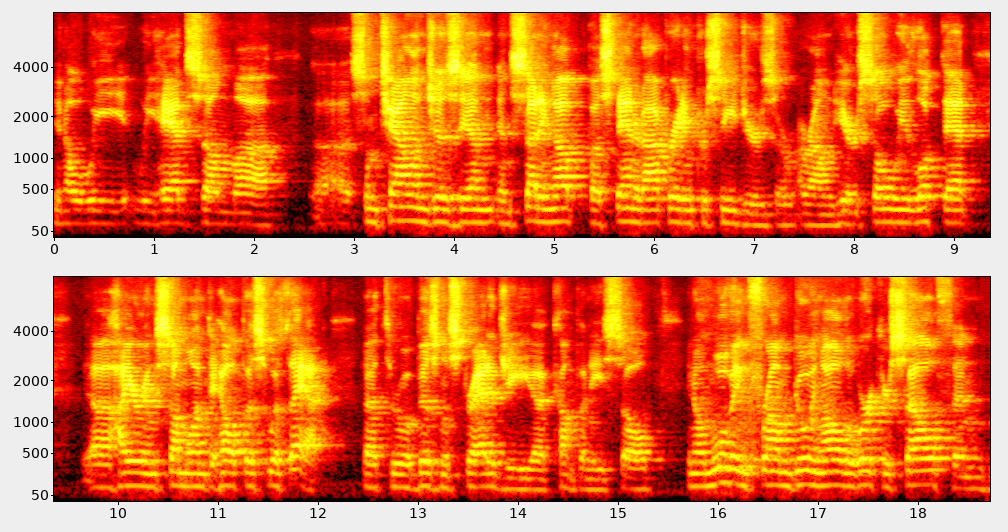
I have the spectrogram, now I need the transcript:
you know, we we had some uh, uh, some challenges in in setting up uh, standard operating procedures around here. So we looked at hiring someone to help us with that through a business strategy company. So you know, moving from doing all the work yourself and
